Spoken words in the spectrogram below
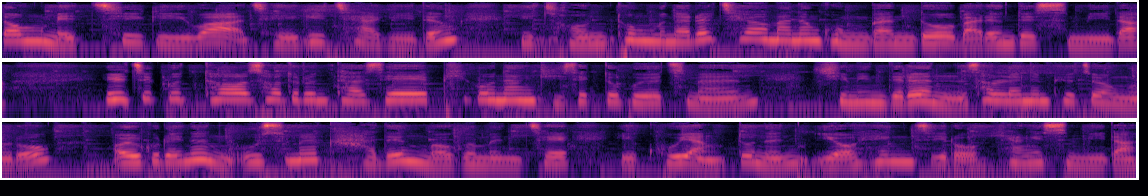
떡 매치기와 제기차기 등 이 전통 문화를 체험하는 공간도 마련됐습니다. 일찍부터 서두른 탓에 피곤한 기색도 보였지만 시민들은 설레는 표정으로 얼굴에는 웃음을 가득 머금은 채 이 고향 또는 여행지로 향했습니다.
